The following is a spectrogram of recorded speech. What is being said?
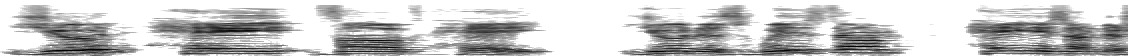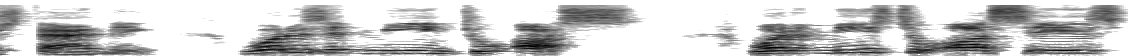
Yud, hey, vav, hey. Yud is wisdom, hey is understanding. What does it mean to us? What it means to us is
